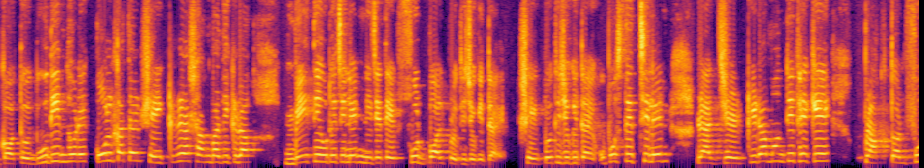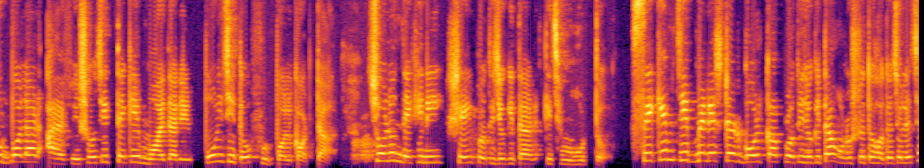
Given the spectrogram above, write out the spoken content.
গত দুদিন ধরে কলকাতার সেই ক্রীড়া সাংবাদিকরা মেতে উঠেছিলেন নিজেদের ফুটবল প্রতিযোগিতায়। সেই প্রতিযোগিতায় উপস্থিত ছিলেন রাজ্যের ক্রীড়ামন্ত্রী থেকে প্রাক্তন ফুটবলার আইএফএ সচিব থেকে ময়দানের পরিচিত ফুটবল কর্তা চলুন দেখে নিই সেই প্রতিযোগিতার কিছু মুহূর্ত। Sikkim chief minister gold cup প্রতিযোগিতা অনুষ্ঠিত হতে চলেছে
